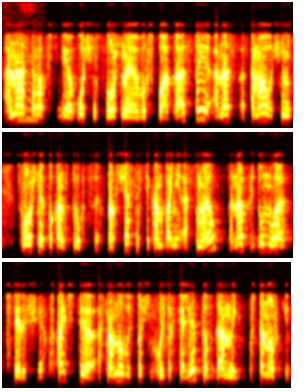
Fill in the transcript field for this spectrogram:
Она угу. сама по себе очень сложная в эксплуатации, она сама очень сложная по конструкции. Но, в частности, компания ASML, она придумала следующее. В качестве основного источника ультрафиолета в данной установке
